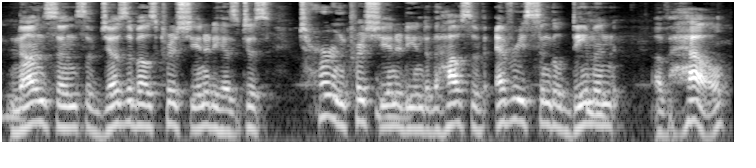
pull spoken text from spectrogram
Mm-hmm. nonsense of Jezebel's Christianity has just turned Christianity Mm-hmm. into the house of every single demon of hell,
